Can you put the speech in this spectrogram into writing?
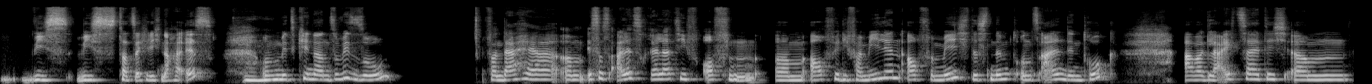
wie es wie es tatsächlich nachher ist. Mhm. Und mit Kindern sowieso. Von daher ähm, ist das alles relativ offen, ähm, auch für die Familien, auch für mich. Das nimmt uns allen den Druck, aber gleichzeitig ähm,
